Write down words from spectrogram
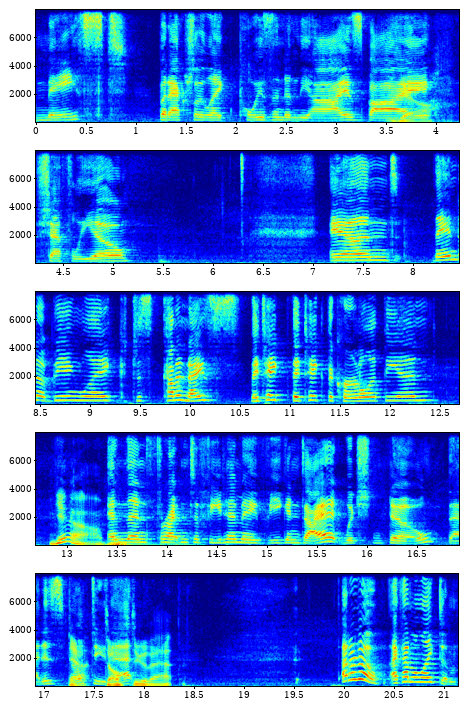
maced, but actually like poisoned in the eyes by Yeah. Chef Leo and they end up being like just kind of nice. They take they take the colonel at the end yeah. and then threaten to feed him a vegan diet, which no, that is don't yeah. do don't that. do that. I don't know. I kind of liked him.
